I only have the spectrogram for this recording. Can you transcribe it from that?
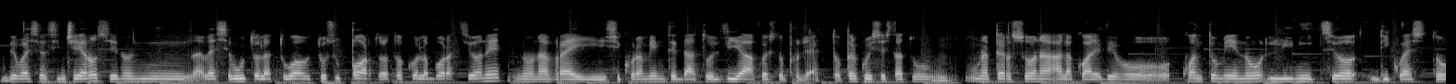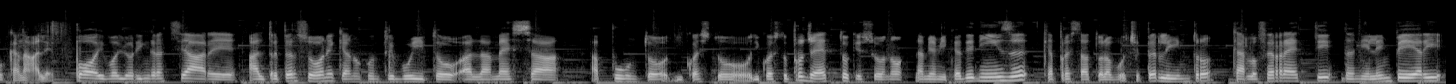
devo essere sincero, se non avessi avuto tua, il tuo supporto, la tua collaborazione, non avrei sicuramente dato il via a questo progetto. Per cui sei stato un, una persona alla quale devo quantomeno l'inizio di questo canale. Poi voglio ringraziare altre persone che hanno contribuito alla messa appunto di questo, di questo progetto che sono la mia amica Denise che ha prestato la voce per l'intro, Carlo Ferretti, Daniele Imperi,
